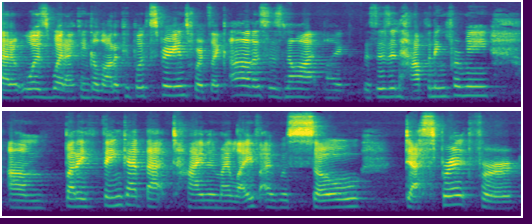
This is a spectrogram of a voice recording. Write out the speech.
that it was what I think a lot of people experience, where it's like, oh, this is not like this isn't happening for me. Um, but I think at that time in my life, I was so desperate for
